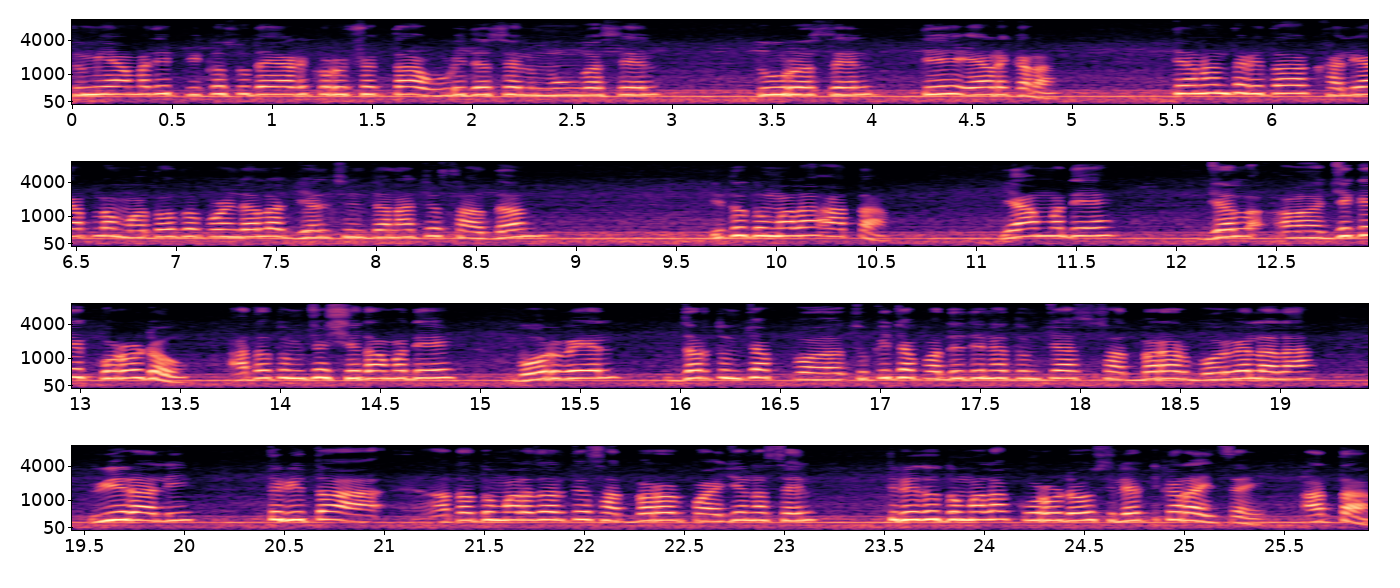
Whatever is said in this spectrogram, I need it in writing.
तुम्ही यामध्ये पिकंसुद्धा ॲड करू शकता. उडीद असेल मूग असेल तूर असेल ते ॲड करा. त्यानंतर इथं खाली आपला महत्त्वाचा पॉईंट आला जलसिंचनाचे साधन. इथं तुम्हाला आता यामध्ये जल जे काही कोरडो आता तुमच्या शेतामध्ये बोरवेल जर तुमच्या प चुकीच्या पद्धतीने तुमच्या सातबारावर बोरवेल आला विहीर आली तर इथं आता तुम्हाला जर ते सातबारावर पाहिजे नसेल तर इथं तुम्हाला कोरडो सिलेक्ट करायचं आहे. आता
